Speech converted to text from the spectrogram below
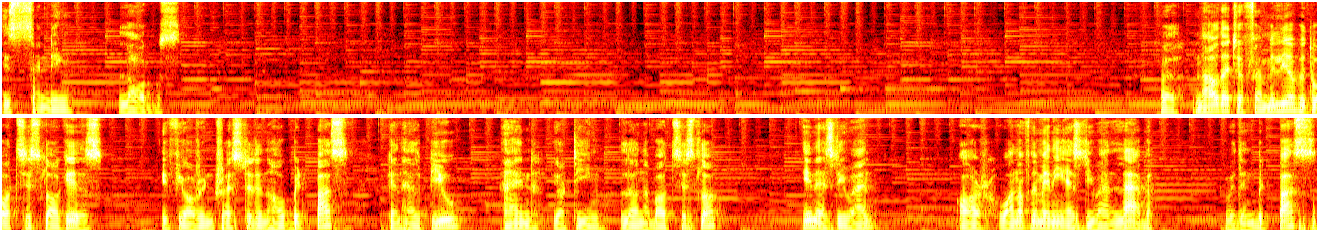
is sending logs. Well, now that you're familiar with what syslog is, if you're interested in how BitPass can help you and your team learn about syslog in SD-WAN or one of the many SD-WAN lab within BitPass,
